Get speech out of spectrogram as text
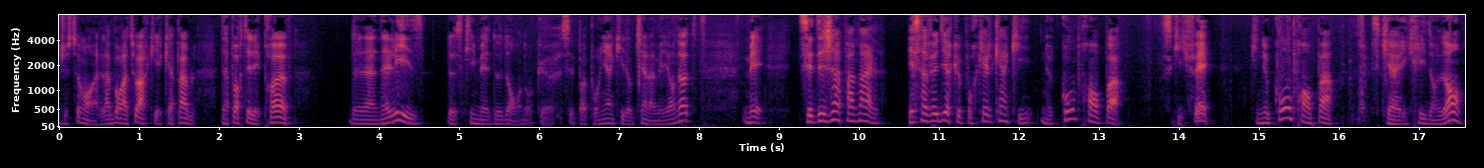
justement un laboratoire qui est capable d'apporter les preuves de l'analyse de ce qu'il met dedans. Donc euh, c'est pas pour rien qu'il obtient la meilleure note. Mais c'est déjà pas mal. Et ça veut dire que pour quelqu'un qui ne comprend pas ce qu'il fait, qui ne comprend pas ce qu'il a écrit dedans,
